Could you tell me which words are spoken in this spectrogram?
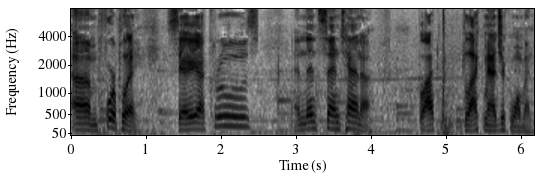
um, foreplay. Celia Cruz and then Santana, Black, Black Magic Woman.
